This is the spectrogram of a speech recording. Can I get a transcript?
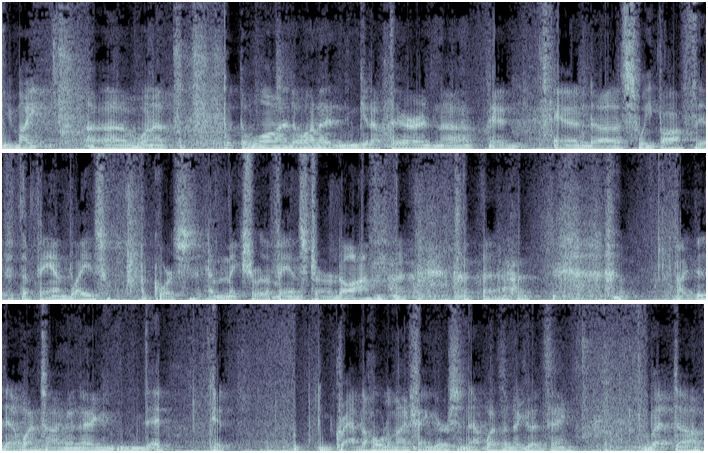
you might uh, want to put the wand on it and get up there and uh, and and uh, sweep off the, the fan blades. Of course, make sure the fan's turned off. I did that one time, and I, it it grabbed a hold of my fingers, and that wasn't a good thing. But uh,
